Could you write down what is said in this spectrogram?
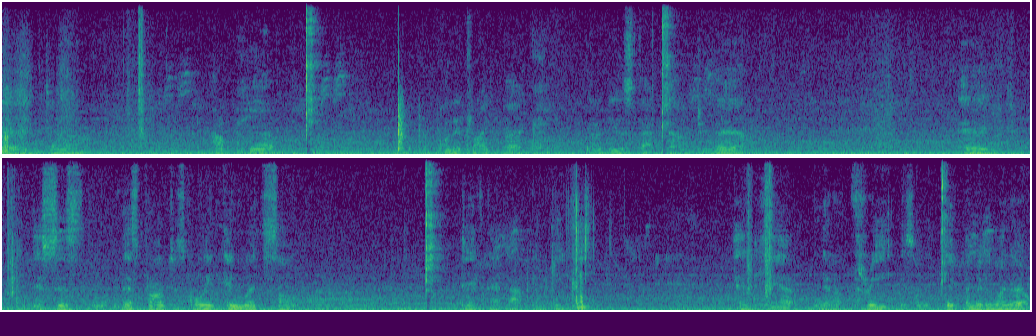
and uh, up here pull it right back, reduce that down to there. And this is this branch is going inward, so take that out completely. And here there are three, so we take the middle one out.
